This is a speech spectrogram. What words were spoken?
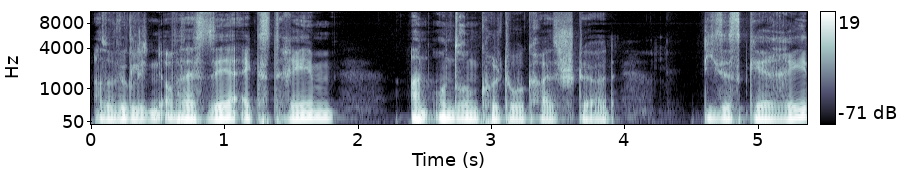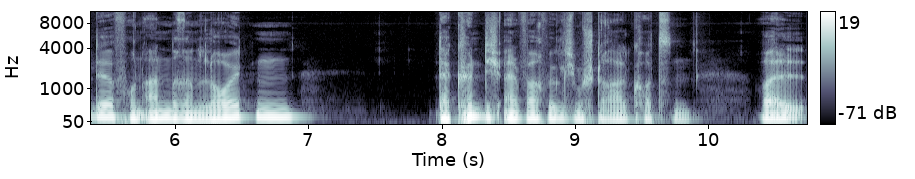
also wirklich, was heißt sehr extrem an unserem Kulturkreis stört. Dieses Gerede von anderen Leuten, da könnte ich einfach wirklich im Strahl kotzen. Weil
